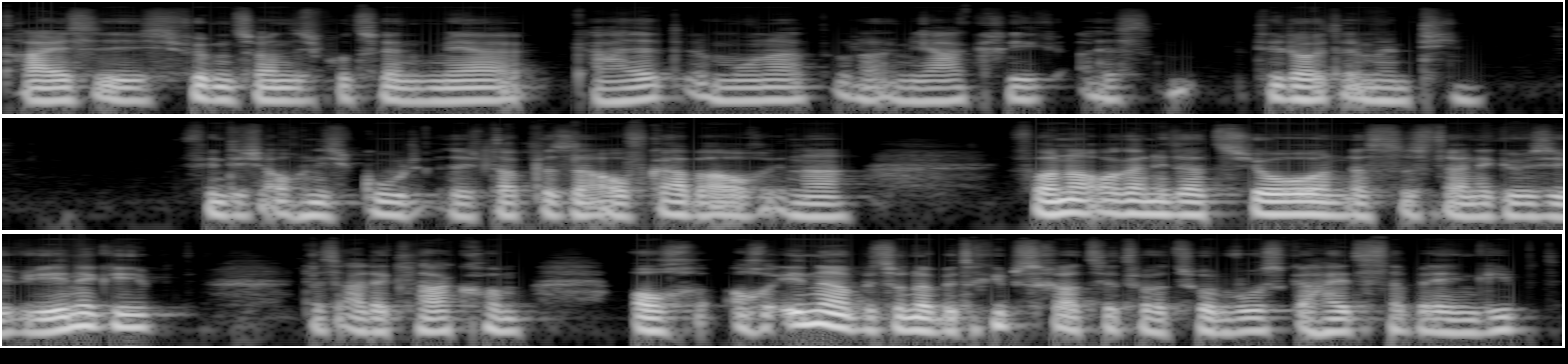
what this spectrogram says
30, 25 Prozent mehr Gehalt im Monat oder im Jahr kriege als die Leute in meinem Team. Finde ich auch nicht gut. Also ich glaube, das ist eine Aufgabe auch in einer, von einer Organisation, dass es da eine gewisse Hygiene gibt, dass alle klarkommen. Auch, auch in einer, so einer Betriebsratssituation, wo es Gehaltstabellen gibt,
